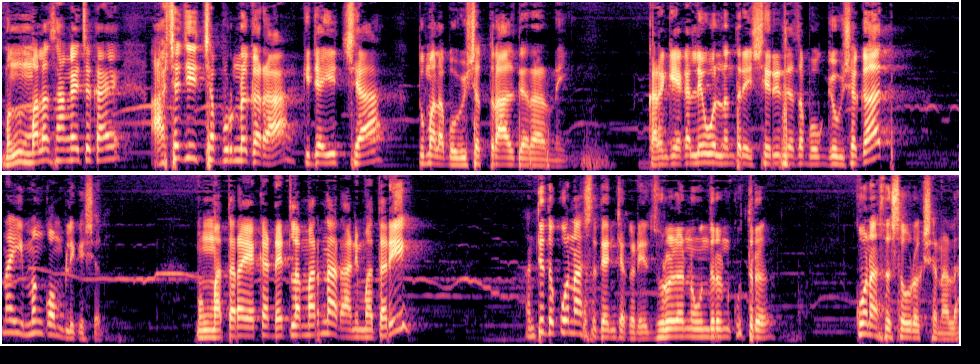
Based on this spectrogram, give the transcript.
मग मला सांगायचं काय अशाची इच्छा पूर्ण करा की ज्या इच्छा तुम्हाला भविष्यात त्रास देणार नाही. कारण की एका लेवल नंतर हे शरीर त्याचा भोग घेऊ शकत नाही. मग कॉम्प्लिकेशन मग म्हातारा एका डेटला मारणार आणि म्हातारी आणि तिथं कोण असतं त्यांच्याकडे? झुरळण उंदरण कुत्र. कोण असतं संरक्षणाला?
